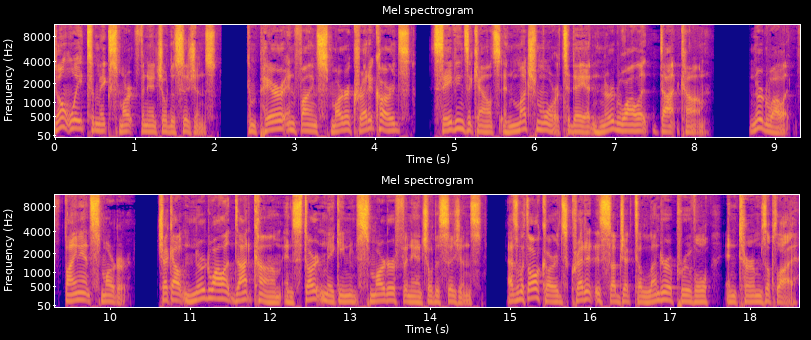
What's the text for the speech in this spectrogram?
Don't wait to make smart financial decisions. Compare and find smarter credit cards, savings accounts, and much more today at nerdwallet.com. Nerdwallet, finance smarter. Check out nerdwallet.com and start making smarter financial decisions. As with all cards, credit is subject to lender approval and terms apply.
